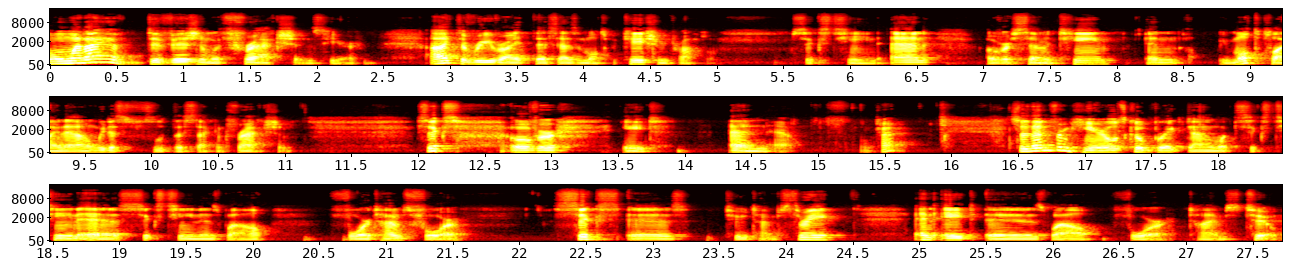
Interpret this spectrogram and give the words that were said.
Well, when I have division with fractions here, I like to rewrite this as a multiplication problem. 16n over 17, and we multiply now, and we just flip the second fraction. 6 over 8n now, okay? So then from here, let's go break down what 16 is. 16 is, well, 4 times 4. 6 is 2 times 3. And 8 is, well, 4 times 2.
